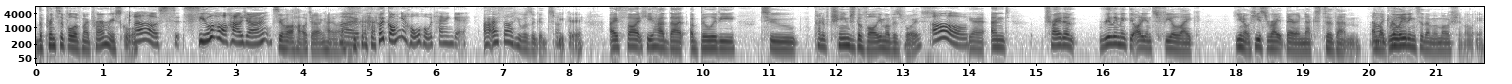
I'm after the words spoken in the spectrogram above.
the principal of my primary school. 哦小小学校长小学校长系啦。系佢讲嘢好好听嘅。 I, I thought he was a good speaker. Okay. I thought he had that ability to kind of change the volume of his voice. Oh, Yeah, and try to really make the audience feel like, you know, he's right there next to them and like Okay. relating to them emotionally.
